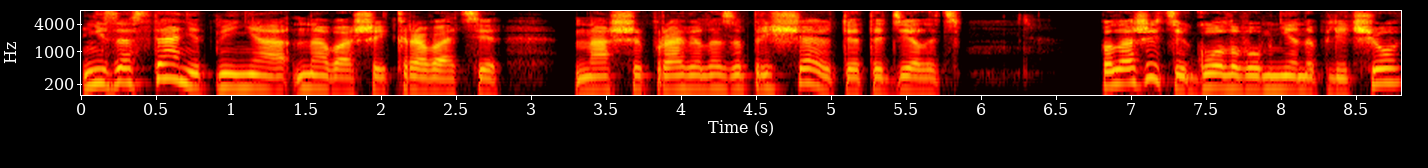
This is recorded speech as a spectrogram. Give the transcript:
не застанет меня на вашей кровати. Наши правила запрещают это делать». Положите голову мне на плечо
